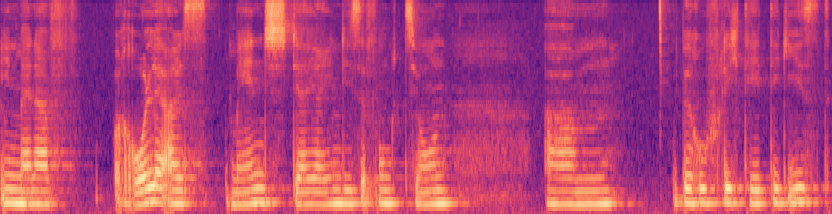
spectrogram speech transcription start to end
in meiner Rolle als Mensch, der ja in dieser Funktion ähm, beruflich tätig ist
